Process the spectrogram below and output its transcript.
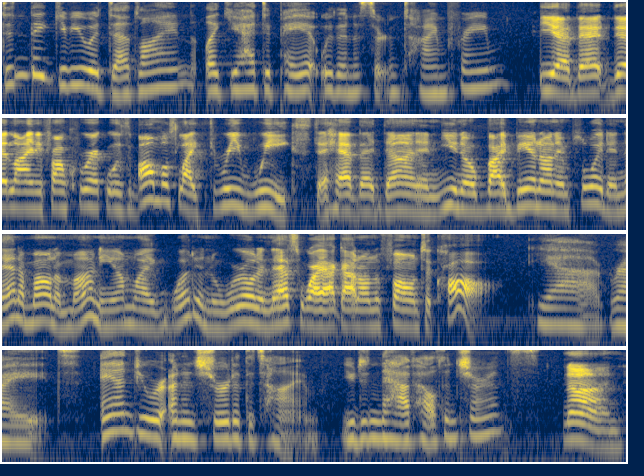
didn't they give you a deadline? Like you had to pay it within a certain time frame? Yeah, that deadline, if I'm correct, was almost like three weeks to have that done. And, you know, by being unemployed and that amount of money, I'm like, what in the world? And that's why I got on the phone to call. Yeah, right. And you were uninsured at the time. You didn't have health insurance? None.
